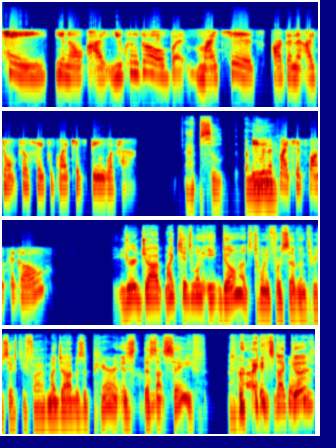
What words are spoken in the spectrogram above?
Hey, you know, I you can go, but my kids are gonna I don't feel safe with my kids being with her. Absolutely. I mean, Even if my kids want to go. your job, my kids want to eat donuts 24 7, 365. My job as a parent is that's not safe, right? It's not Yeah. good.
